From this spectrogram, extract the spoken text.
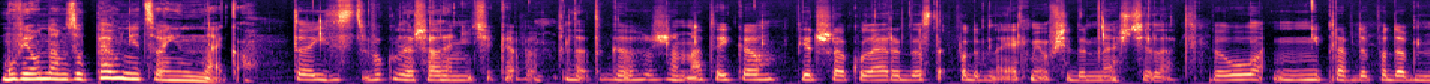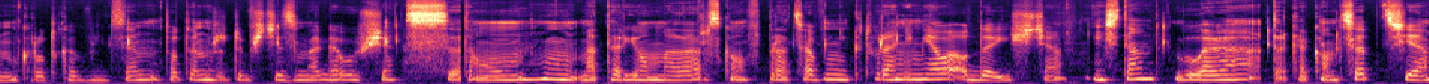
mówią nam zupełnie co innego. To jest w ogóle szalenie ciekawe, dlatego że Matejko pierwsze okulary dostał podobno jak miał 17 lat. Był nieprawdopodobnym krótkowidzem. Potem rzeczywiście zmagał się z tą materią malarską w pracowni, która nie miała odejścia. I stąd była taka koncepcja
